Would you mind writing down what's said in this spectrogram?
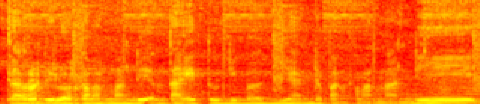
taruh di luar kamar mandi. Entah itu di bagian depan kamar mandi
